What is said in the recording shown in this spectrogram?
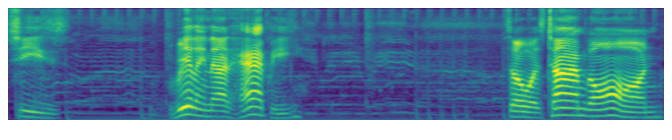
She's really not happy so as time go on,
